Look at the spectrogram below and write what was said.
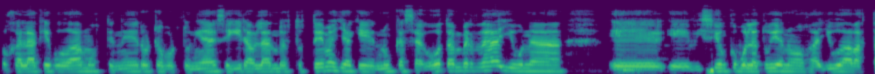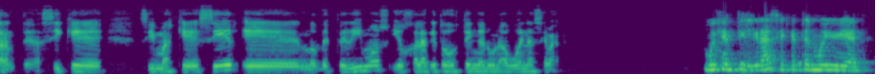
Ojalá que podamos tener otra oportunidad de seguir hablando de estos temas, ya que nunca se agotan, ¿verdad? Y una eh, eh, visión como la tuya nos ayuda bastante. Así que, sin más que decir, eh, nos despedimos y ojalá que todos tengan una buena semana. Muy gentil, gracias, que estén muy bien.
